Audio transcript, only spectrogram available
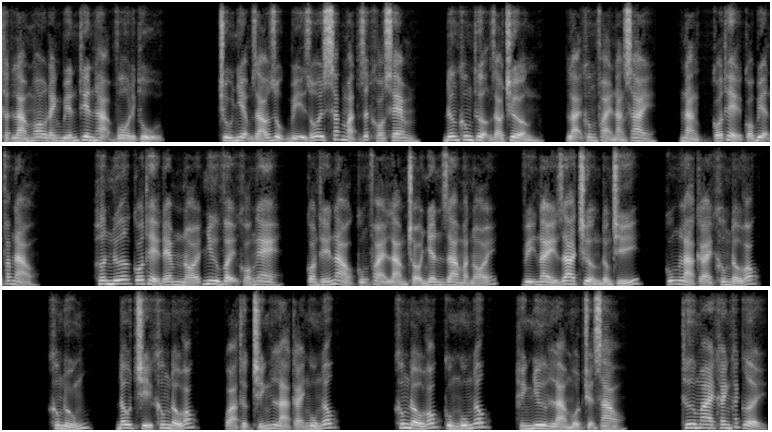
thật là mau đánh biến thiên hạ vô địch thủ. Chủ nhiệm giáo dục bị dối sắc mặt rất khó xem, đương không thượng giáo trường, lại không phải nàng sai, nàng có thể có biện pháp nào. Hơn nữa có thể đem nói như vậy khó nghe, còn thế nào cũng phải làm cho nhân ra mặt nói, vị này gia trưởng đồng chí, cũng là cái không đầu óc. Không đúng, đâu chỉ không đầu óc, quả thực chính là cái ngu ngốc. Không đầu óc cùng ngu ngốc, hình như là một chuyện sao. Thư Mai khanh khách cười,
